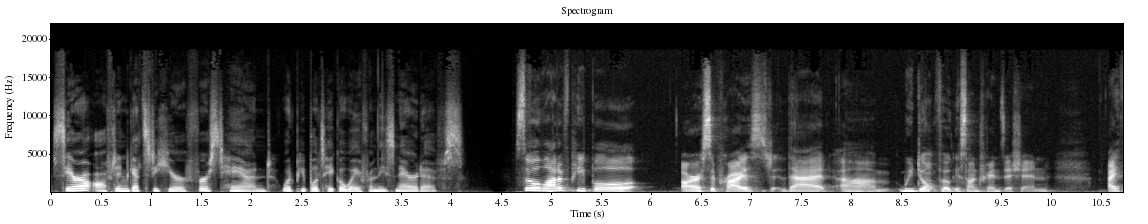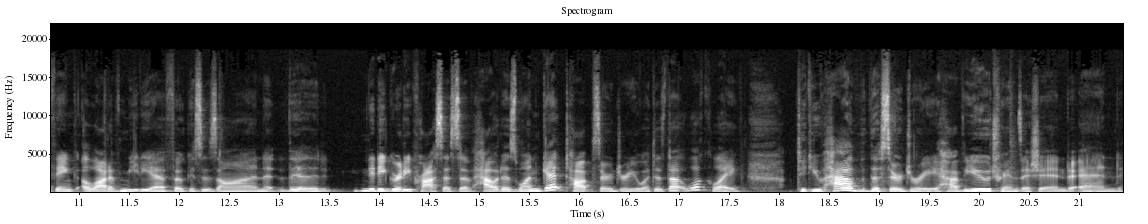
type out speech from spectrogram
Sierra often gets to hear firsthand what people take away from these narratives. So, a lot of people are surprised that um, we don't focus on transition. I think a lot of media focuses on the nitty gritty process of how does one get top surgery? What does that look like? Did you have the surgery? Have you transitioned? And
